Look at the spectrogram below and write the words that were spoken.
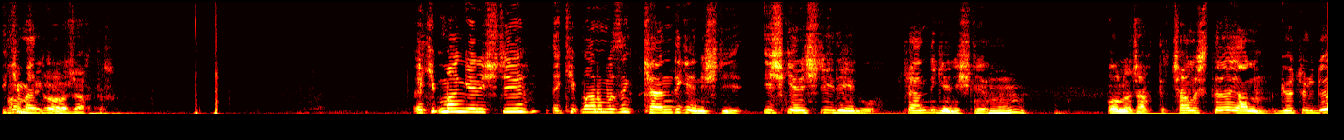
2 Tam metre şekil. olacaktır. Ekipman genişliği, ekipmanımızın kendi genişliği, iş genişliği değil bu. Kendi genişliği Hı hı. olacaktır. Çalıştığı yani götürdüğü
